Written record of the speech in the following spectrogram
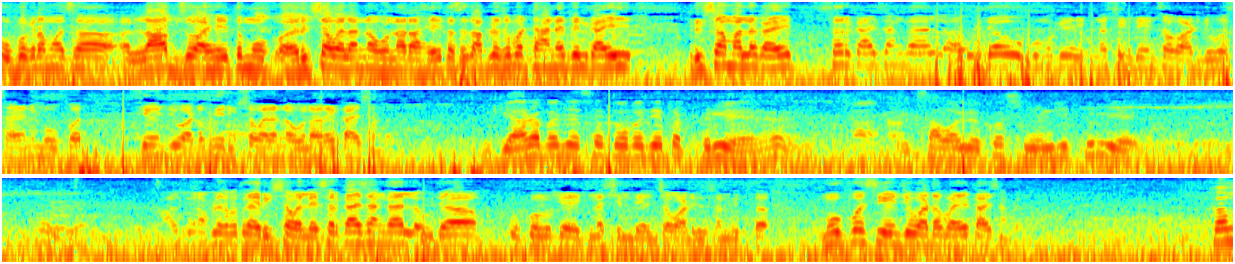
उपक्रमाचा लाभ जो आहे तो मोफ- रिक्षावाल्यांना होणार आहे. तसंच आपल्यासोबत ठाण्यातील काही रिक्षा मालक आहेत. सर काय सांगाल? उद्या उपमुख्यमंत्री एकनाथ शिंदे यांचा वाढदिवस आहे आणि मोफत सीएनजी वाटप हे रिक्षावाल्यांना होणार आहे. काय सांगाल? ग्यारह बजे से दो बजे तक फ्री है ना रिक्शा वाले को सीएनजी फ्री है। क्या? अजून आपल्यासोबत काही रिक्षावाले आहे. सर काय सांगाल? उद्या उपमुख्य एकनाथ शिंदे यांच्या वाढदिवसानिमित्त मोफत सीएनजी वाटप आहे. काय सांगाल? कल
